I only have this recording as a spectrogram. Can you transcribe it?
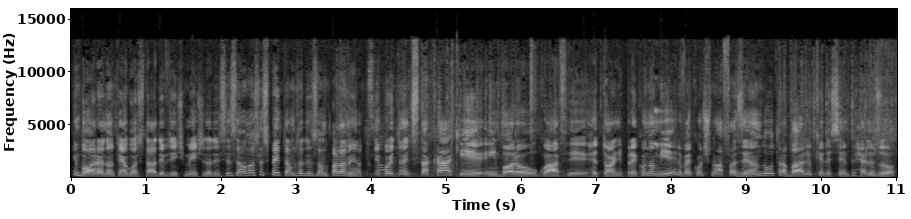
Embora não tenha gostado, evidentemente, da decisão, nós respeitamos a decisão do parlamento. É importante destacar que, embora o COAF retorne para a economia, ele vai continuar fazendo o trabalho que ele sempre realizou,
